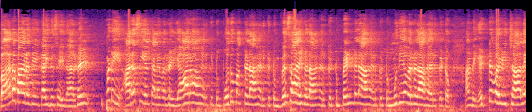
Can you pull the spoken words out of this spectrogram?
பாலபாரதியை கைது செய்தார்கள். இப்படி அரசியல் தலைவர்கள் யாராக இருக்கட்டும் பொதுமக்களாக இருக்கட்டும் விவசாயிகளாக இருக்கட்டும் பெண்களாக இருக்கட்டும் முதியவர்களாக இருக்கட்டும் அந்த எட்டு வழிச்சாலை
